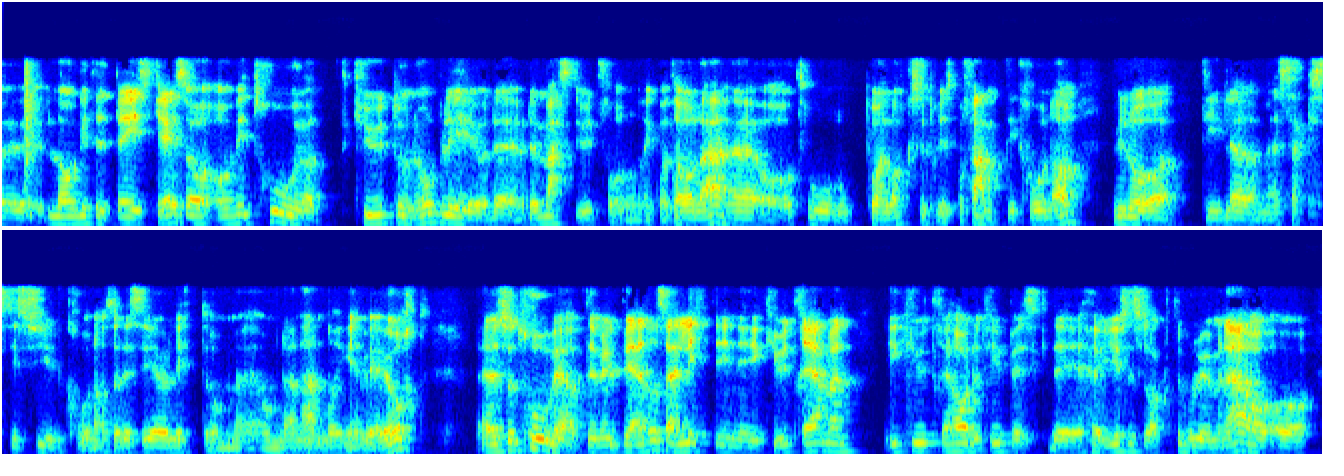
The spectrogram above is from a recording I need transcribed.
eh, laget et base case, og, og vi tror at Q2 nå blir jo det, det mest utfordrende kvartalet. Og tror på en laksepris på 50 kroner. Vi lå tidligere med 67 kroner, så det sier jo litt om, om den endringen vi har gjort. Så tror vi at det vil bedre seg litt inn i Q3, men i Q3 har du typisk de høyeste slaktevolumene. og, og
